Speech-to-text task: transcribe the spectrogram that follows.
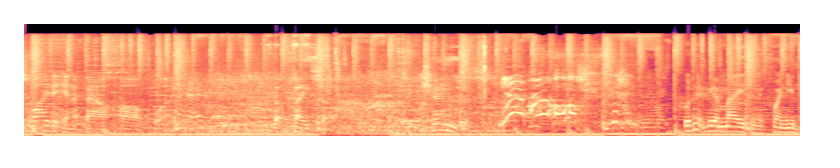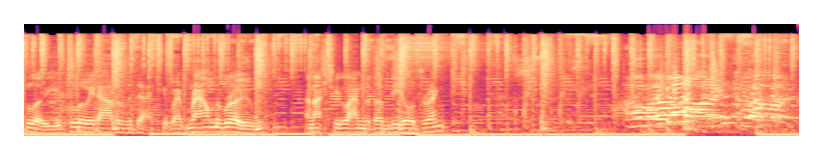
slide it in about halfway, but face up. It changes. Wouldn't it be amazing if when you blew, you blew it out of the deck, it went round the room and actually landed under your drink? Oh my god!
